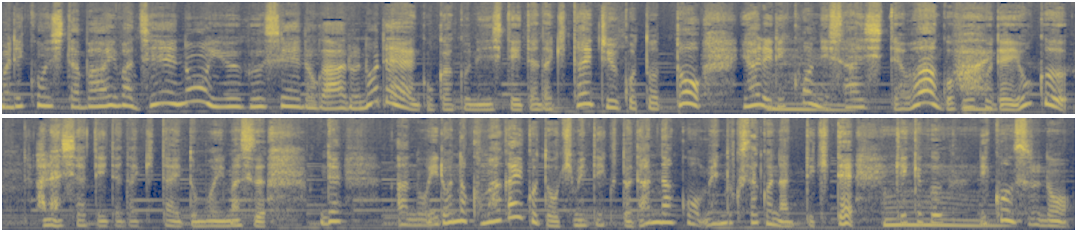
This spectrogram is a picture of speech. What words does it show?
まあ離婚した場合は税の優遇制度があるのでご確認していただきたいということと、やはり離婚に際してはご夫婦でよく話し合っていただきたいと思います。で、あのいろんな細かいことを決めていくとだんだんこう面倒くさくなってきて、結局離婚するの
